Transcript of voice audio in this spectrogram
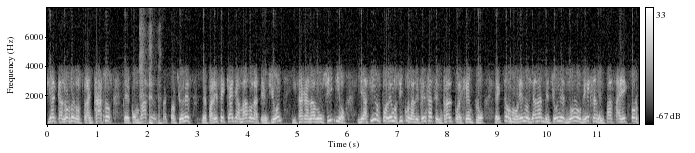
si al calor de los trancazos, eh, con base en sus actuaciones, me parece que ha llamado la atención y se ha ganado un sitio. Y así nos podemos ir con la defensa central, por ejemplo. Héctor Moreno, ya las lesiones no lo dejan en paz a Héctor,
